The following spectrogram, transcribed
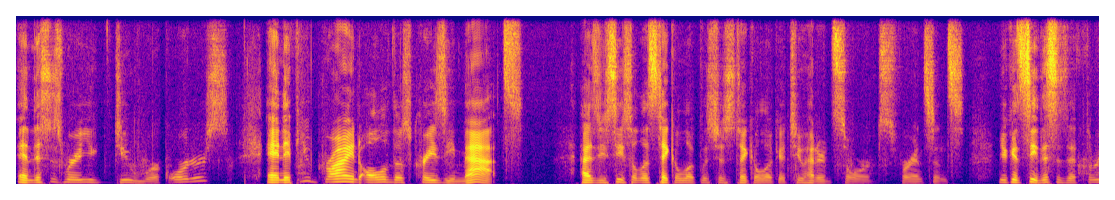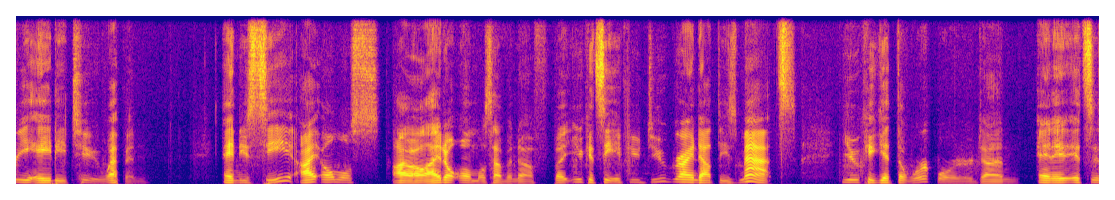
and this is where you do work orders. And if you grind all of those crazy mats, as you see, so let's take a look. Let's just take a look at 200 swords, for instance. You can see this is a 382 weapon. And you see, I almost, I, I don't almost have enough, but you can see if you do grind out these mats, you could get the work order done, and it, it's a,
